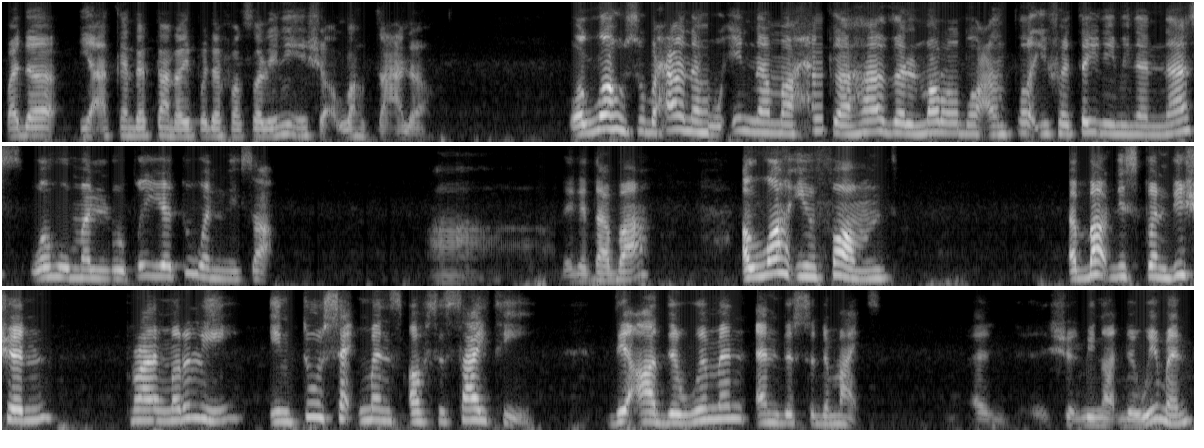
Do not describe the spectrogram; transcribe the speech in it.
pada yang akan datang daripada fasal ini insya-Allah taala. Wallahu subhanahu inna ma haka hadha al-marad an ta'ifatayn min an-nas wa huma al-lutiyyah wan nisa. Ah, dia kata apa? Allah informed about this condition primarily in two segments of society they are the women and the sodomites. Uh, should be not the women.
